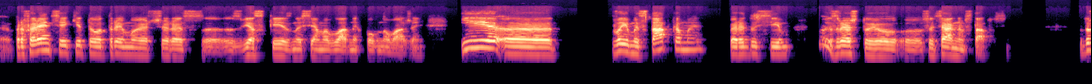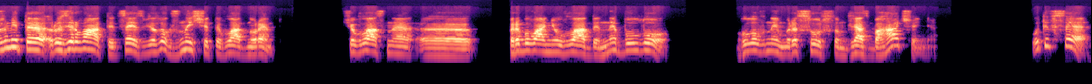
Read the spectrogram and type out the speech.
е, преференцій, які ти отримуєш через е, зв'язки з носіями владних повноважень, і е, твоїми статками, передусім, ну і зрештою, е, соціальним статусом. От розумієте, розірвати цей зв'язок, знищити владну ренту, що, власне, е, перебування у влади не було головним ресурсом для збагачення, От і все.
